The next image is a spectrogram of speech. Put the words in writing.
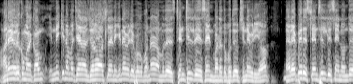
அனைவருக்கும் வணக்கம். இன்றைக்கி நம்ம சேனல் ஜெனவாஸில் இன்றைக்கி என்ன வீடியோ பார்க்க போனால் நம்ம ஸ்டென்சில் டிசைன் பண்ணுறதை பற்றி ஒரு சின்ன வீடியோ நிறைய பேர் ஸ்டென்சில் டிசைன் வந்து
